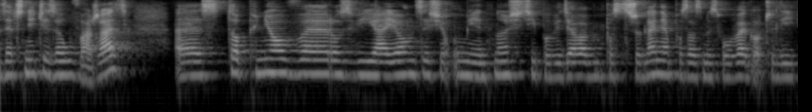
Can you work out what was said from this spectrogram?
zaczniecie zauważać e, stopniowe rozwijające się umiejętności, powiedziałabym, postrzegania pozazmysłowego, czyli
